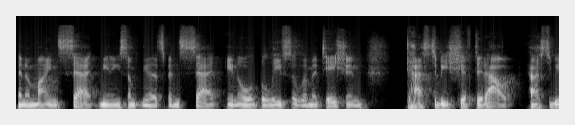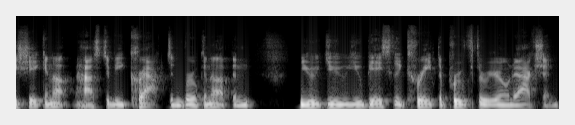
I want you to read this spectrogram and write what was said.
And a mindset, meaning something that's been set in old beliefs of limitation, has to be shifted out, has to be shaken up, has to be cracked and broken up. And you you you basically create the proof through your own action.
